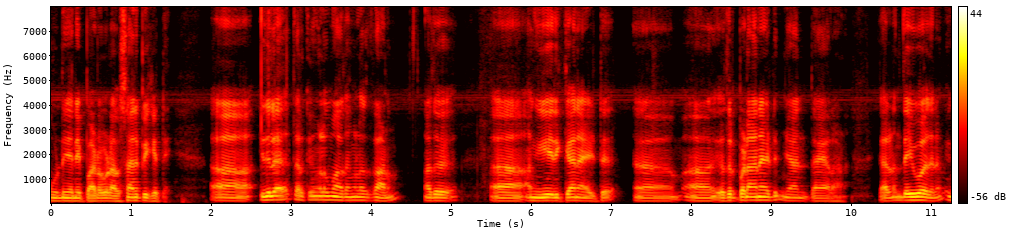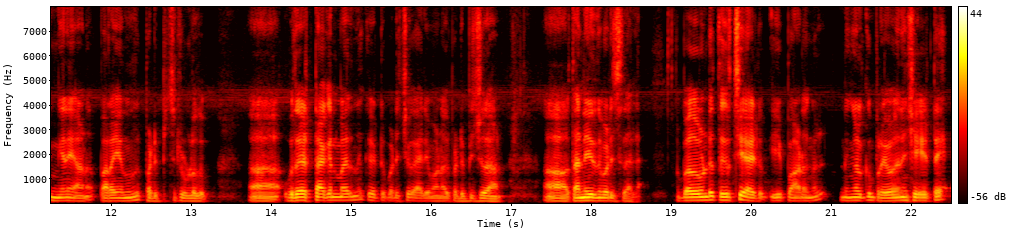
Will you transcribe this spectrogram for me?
കൊണ്ട് ഞാൻ ഈ പാടവോടെ അവസാനിപ്പിക്കട്ടെ. ഇതിലെ തർക്കങ്ങളും വാദങ്ങളൊക്കെ കാണും. അത് അംഗീകരിക്കാനായിട്ട് എതിർപ്പെടാനായിട്ടും ഞാൻ തയ്യാറാണ്. കാരണം ദൈവവചനം ഇങ്ങനെയാണ് പറയുന്നത് പഠിപ്പിച്ചിട്ടുള്ളതും. നിന്ന് കേട്ട് പഠിച്ച കാര്യമാണ് അത് പഠിപ്പിച്ചതാണ്. തന്നെ ഇരുന്ന് പഠിച്ചതല്ല. അപ്പോൾ അതുകൊണ്ട് തീർച്ചയായിട്ടും ഈ പാഠങ്ങൾ നിങ്ങൾക്കും പ്രയോജനം ചെയ്യട്ടെ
